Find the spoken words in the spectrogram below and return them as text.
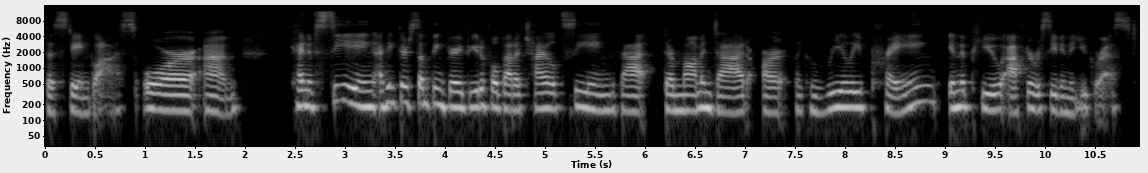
the stained glass or um kind of seeing i think there's something very beautiful about a child seeing that their mom and dad are like really praying in the pew after receiving the eucharist.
